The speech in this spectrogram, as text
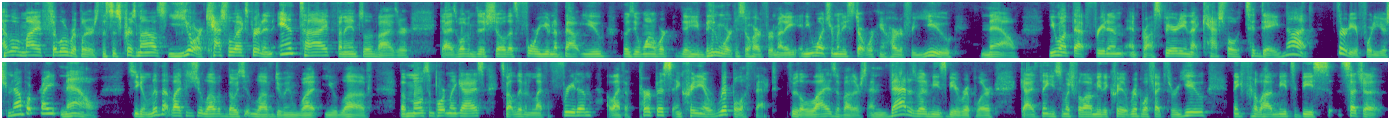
Hello, my fellow Ripplers. This is Chris Miles, your cash flow expert and anti financial advisor. Guys, welcome to this show that's for you and about you. Those who want to work, you've been working so hard for money and you want your money to start working harder for you now. You want that freedom and prosperity and that cash flow today, not 30 or 40 years from now, but right now so you can live that life as you love with those you love doing what you love. But most importantly, guys, it's about living a life of freedom, a life of purpose, and creating a ripple effect through the lives of others. And that is what it means to be a rippler. Guys, thank you so much for allowing me to create a ripple effect through you. Thank you for allowing me to be s- such a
